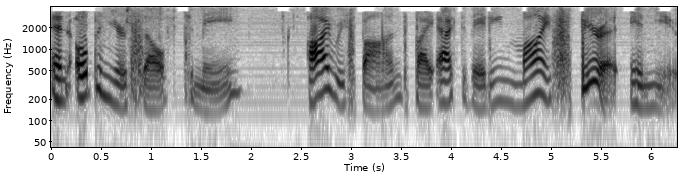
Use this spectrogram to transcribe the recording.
and open yourself to me, I respond by activating my spirit in you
